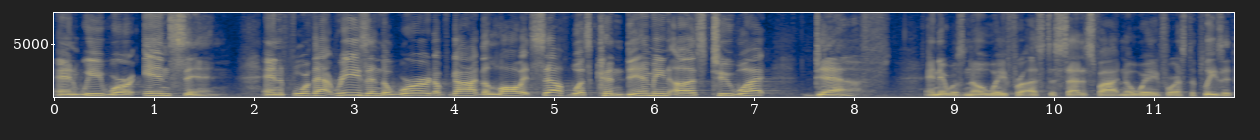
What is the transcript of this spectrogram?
and we were in sin. And for that reason, the word of God, the law itself, was condemning us to what? Death and there was no way for us to satisfy it, no way for us to please it.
